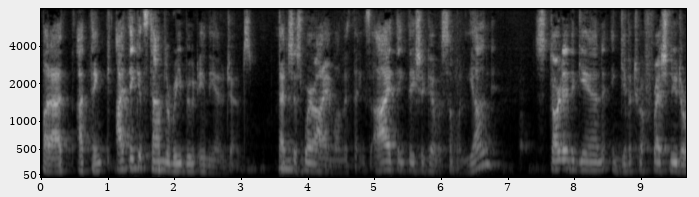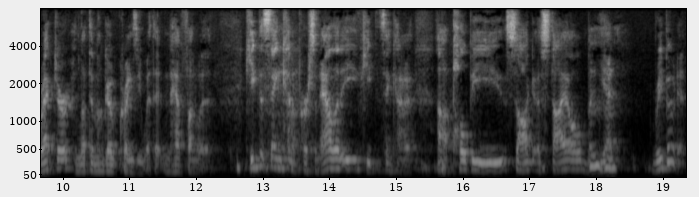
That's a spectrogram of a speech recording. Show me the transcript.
but I I think I think it's time to reboot Indiana Jones. That's just where I am on the things. I think they should go with someone young, start it again, and give it to a fresh new director, and let them go crazy with it and have fun with it. Keep the same kind of personality, keep the same kind of uh, pulpy saga style, but yet reboot it.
